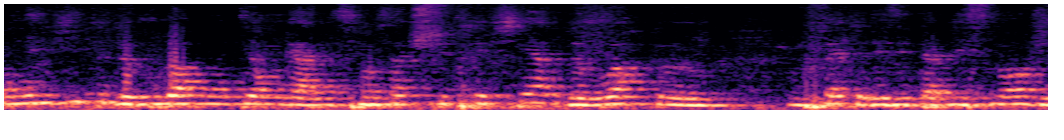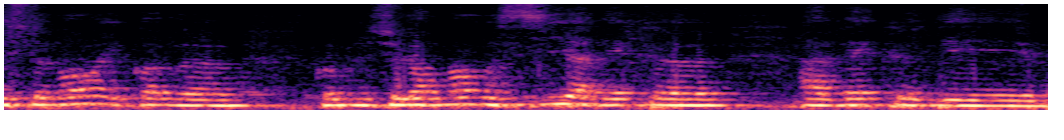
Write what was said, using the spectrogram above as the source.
on évite de vouloir monter en gamme. C'est pour ça que je suis très fier de voir que vous faites des établissements justement, et comme, comme M. Lormand aussi, avec ben,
